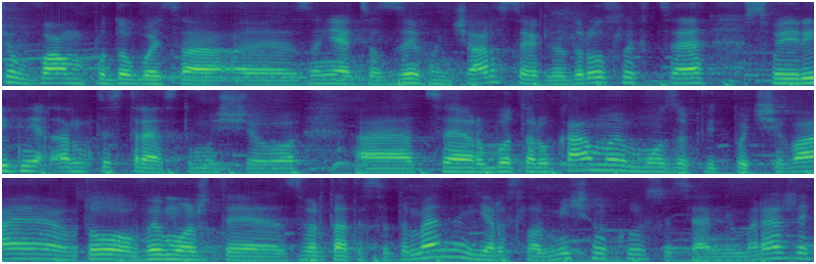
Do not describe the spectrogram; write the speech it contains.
Якщо вам подобається е, заняття з гончарства для дорослих, це своєрідний антистрес, тому що е, це робота руками, мозок відпочиває. То ви можете звертатися до мене, Ярослав Міщенко, соціальні мережі,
